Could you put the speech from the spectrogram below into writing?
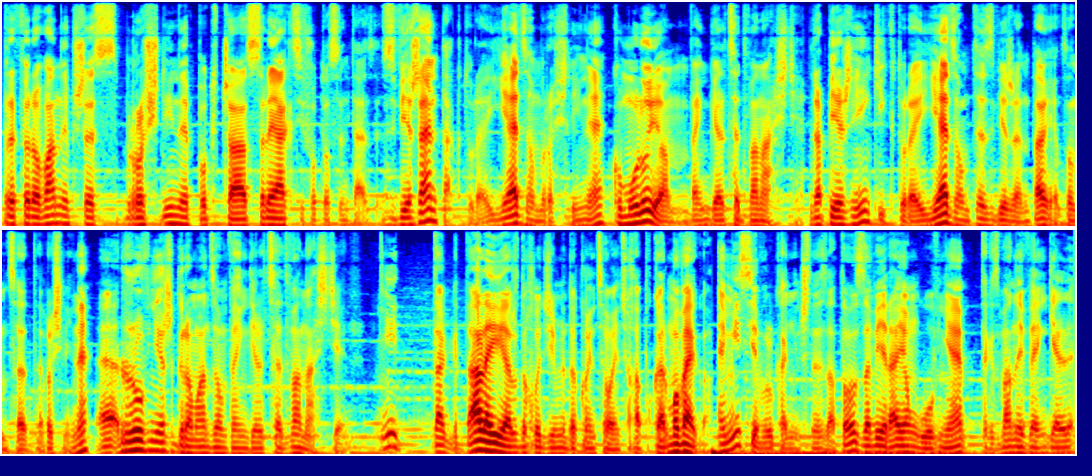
preferowany przez rośliny podczas reakcji fotosyntezy. Zwierzęta, które jedzą rośliny, kumulują węgiel C12. Drapieżniki, które jedzą te zwierzęta, jedzące te rośliny, e, również gromadzą węgiel C12. I tak dalej, aż dochodzimy do końca łańcucha pokarmowego. Emisje wulkaniczne za to zawierają głównie tzw. węgiel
